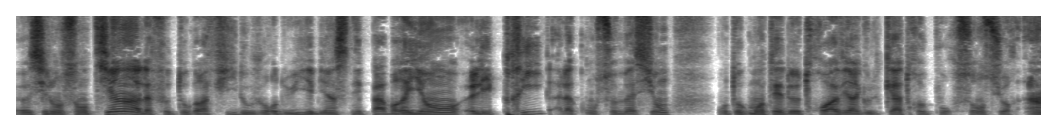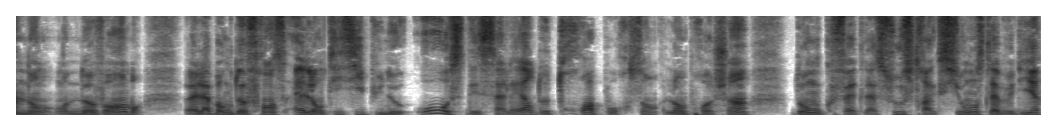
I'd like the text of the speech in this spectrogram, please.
Euh, si l'on s'en tient à la photographie d'aujourd'hui, eh bien, ce n'est pas brillant. Les prix à la consommation ont augmenté de 3,4% sur un an en novembre. Euh, la Banque de France, elle, anticipe une hausse des salaires de 3% l'an prochain. Donc, faites la soustraction. Cela veut dire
